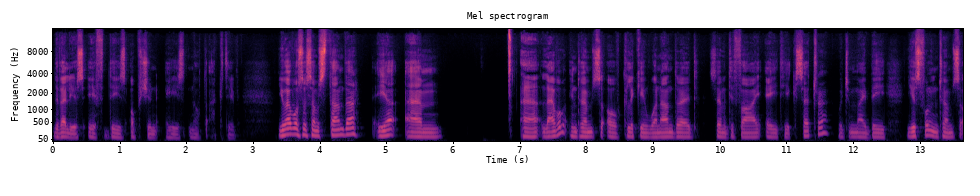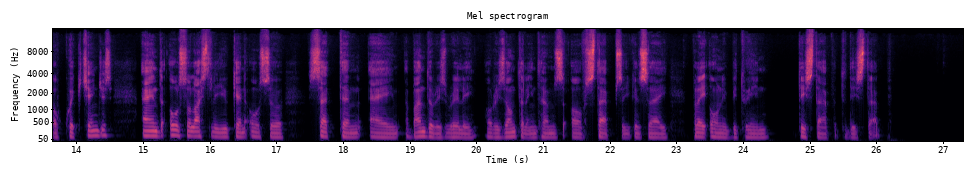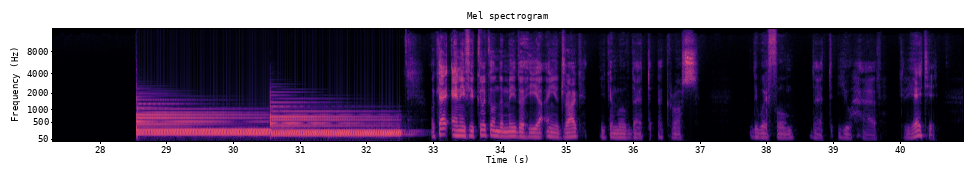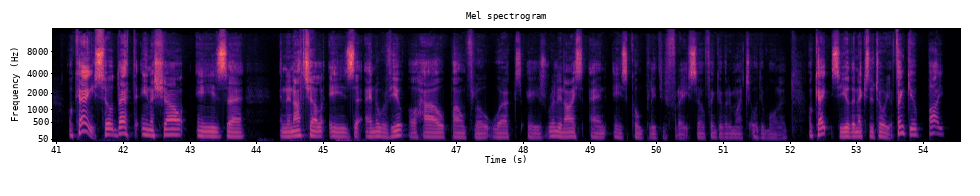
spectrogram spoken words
the values if this option is not active. You have also some standard here um, uh, level in terms of clicking 100, 75, 80, etc., which might be useful in terms of quick changes. And also, lastly, you can also set them a, a boundaries really horizontally in terms of steps. So you can say play only between this step to this step. Okay, and if you click on the middle here and you drag, you can move that across the waveform that you have created. Okay, so that in a shell is, uh, in a nutshell, is an overview of how Panflow works. is really nice and is completely free. So thank you very much, Audio Okay, see you in the next tutorial. Thank you. Bye.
